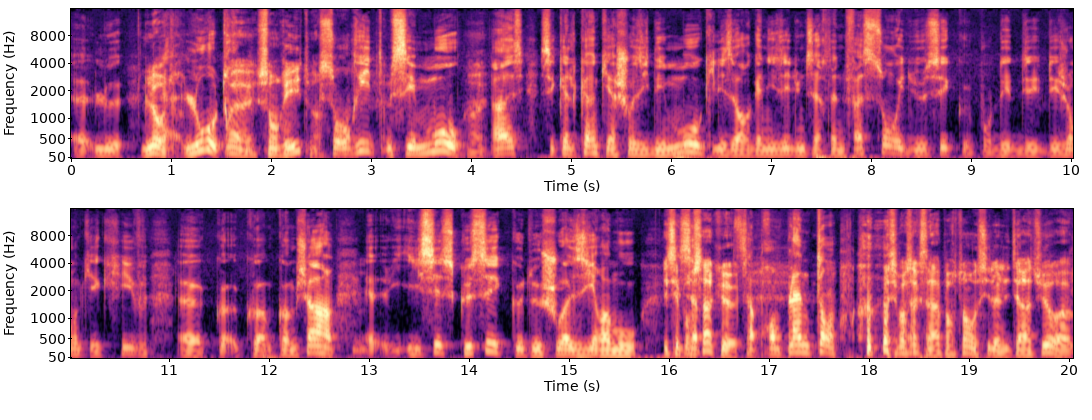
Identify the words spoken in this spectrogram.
le l'autre, son rythme, son rythme, ses mots. Hein, c'est quelqu'un qui a choisi des mots, qui les a organisés d'une certaine façon. Et Dieu sait que pour des, des, gens qui écrivent euh, comme, comme Charles, mm. euh, il sait ce que c'est que de choisir un mot. Et c'est pour ça, que ça prend plein de temps. c'est pour ça que c'est important aussi la littérature,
